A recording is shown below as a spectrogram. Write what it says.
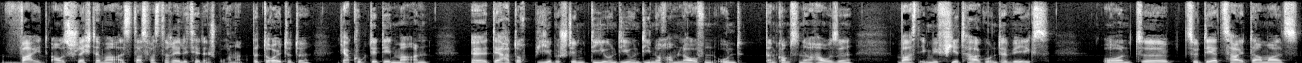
weitaus schlechter war als das, was der Realität entsprochen hat. Bedeutete, ja, guck dir den mal an, äh, der hat doch hier bestimmt die und die und die noch am Laufen. Und dann kommst du nach Hause, warst irgendwie vier Tage unterwegs. Und äh, zu der Zeit damals,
